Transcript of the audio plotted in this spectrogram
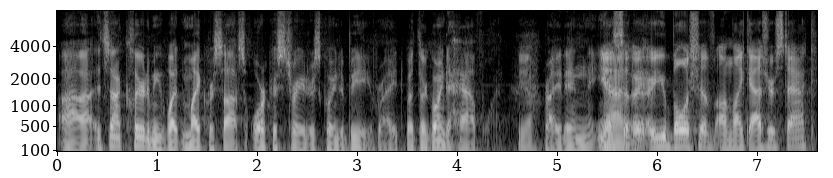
uh, it's not clear to me what Microsoft's orchestrator is going to be, right? But they're going to have one. Yeah. Right. And yeah. And, so are you bullish of on like Azure Stack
